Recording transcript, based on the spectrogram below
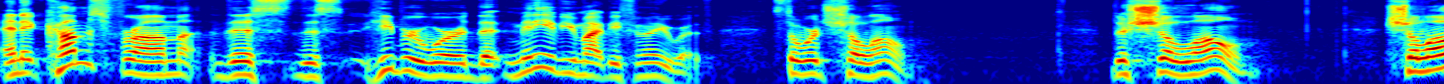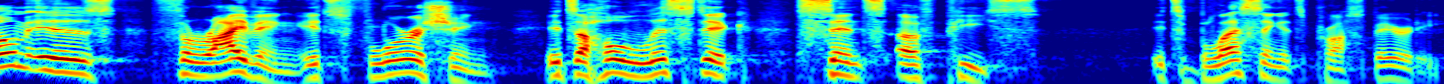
And it comes from this, this Hebrew word that many of you might be familiar with. It's the word shalom. The shalom. Shalom is thriving, it's flourishing, it's a holistic sense of peace, it's blessing, it's prosperity.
